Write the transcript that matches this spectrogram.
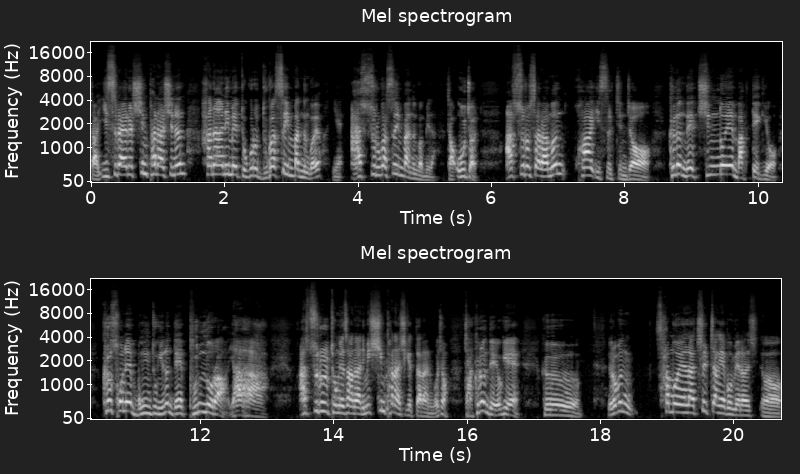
자, 이스라엘을 심판하시는 하나님의 도구로 누가 쓰임받는 거예요? 예, 아수르가 쓰임받는 겁니다. 자, 5절. 아수르 사람은 화 있을진저 그는 내 진노의 막대기요 그 손의 몽둥이는 내 분노라 야 아수르를 통해서 하나님이 심판하시겠다라는 거죠. 자 그런데 여기에 그 여러분 사무엘하 7장에 보면은 어,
